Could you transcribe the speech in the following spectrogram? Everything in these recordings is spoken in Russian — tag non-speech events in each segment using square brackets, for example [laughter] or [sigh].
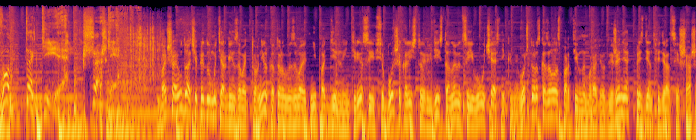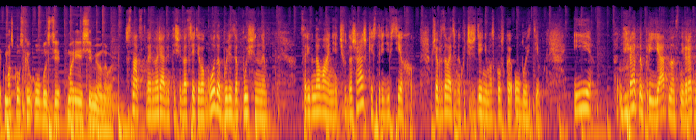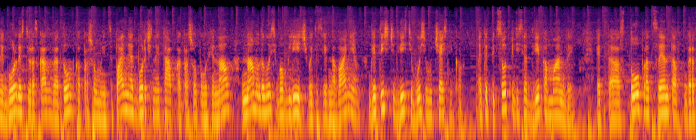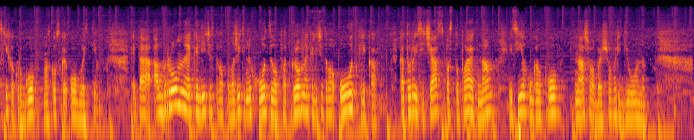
Вот такие шашки. Большая удача придумать и организовать турнир, который вызывает неподдельные интересы, и все большее количество людей становятся его участниками. Вот что рассказала спортивному радиодвижению президент Федерации шашек Московской области Мария Семенова. 16 января 2023 года были запущены соревнования «Чудо-шашки» среди всех общеобразовательных учреждений Московской области. И невероятно приятно, с невероятной гордостью рассказывая о том, как прошел муниципальный отборочный этап, как прошел полуфинал. Нам удалось вовлечь в эти соревнования 2208 участников. Это 552 команды. Это 100% городских округов Московской области. Это огромное количество положительных отзывов, огромное количество откликов, которые сейчас поступают нам из всех уголков нашего большого региона.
